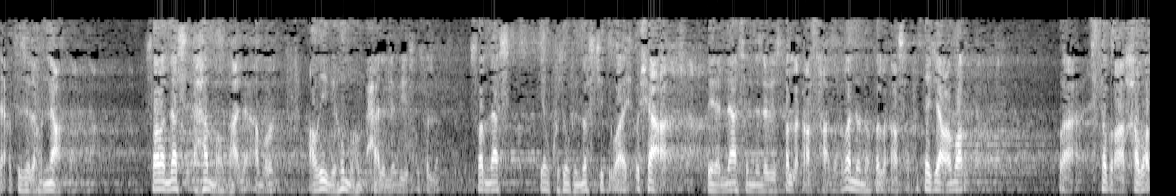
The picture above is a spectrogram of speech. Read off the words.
اعتزلهن نعم. صار الناس أهمهم هذا أمر عظيم يهمهم بحال النبي صلى الله عليه وسلم. صار الناس يمكثون في المسجد وشاع بين الناس أن النبي طلق أصحابه. ظنوا أنه طلق أصحابه. حتى جاء عمر واستبرأ الخبر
